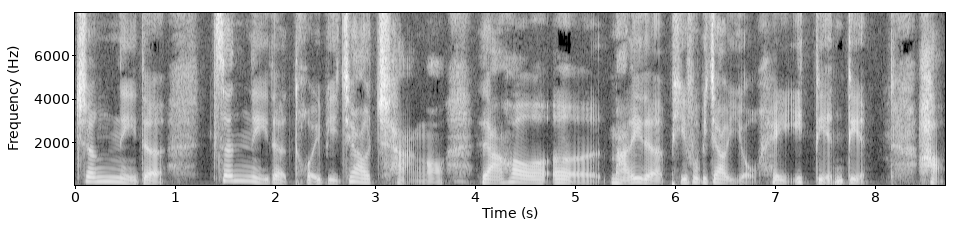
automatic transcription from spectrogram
珍妮的。珍妮的腿比较长哦，然后呃，玛丽的皮肤比较黝黑一点点。好。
